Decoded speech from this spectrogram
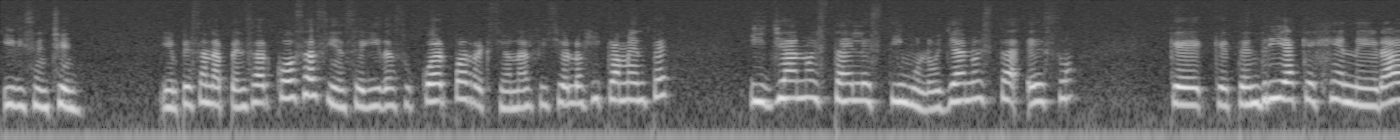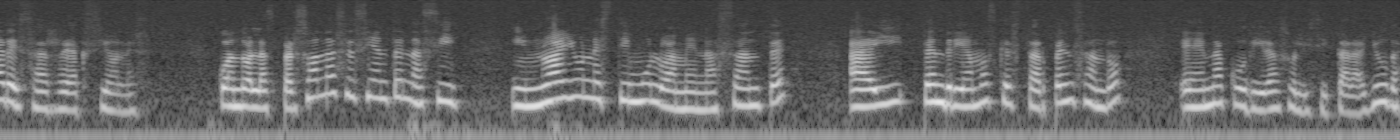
y dicen chin, y empiezan a pensar cosas y enseguida su cuerpo a reaccionar fisiológicamente y ya no está el estímulo, ya no está eso que, que tendría que generar esas reacciones. Cuando las personas se sienten así y no hay un estímulo amenazante, ahí tendríamos que estar pensando en acudir a solicitar ayuda.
